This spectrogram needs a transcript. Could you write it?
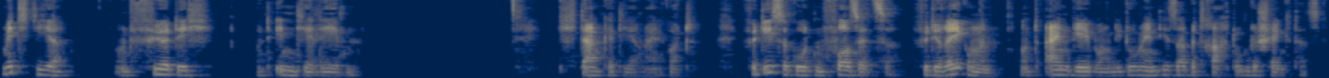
mit dir und für dich und in dir leben. Ich danke dir, mein Gott, für diese guten Vorsätze, für die Regungen und Eingebungen, die du mir in dieser Betrachtung geschenkt hast.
